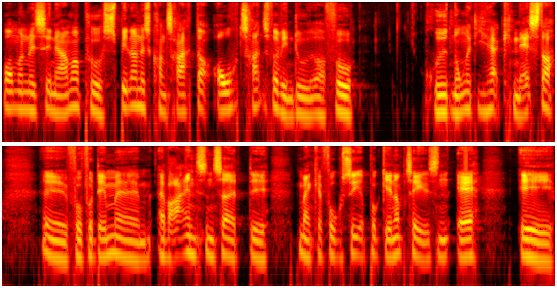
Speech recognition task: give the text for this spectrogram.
hvor man vil se nærmere på spillernes kontrakter og transfervinduet og få ryddet nogle af de her knaster, øh, for at få dem af, af vejen, sådan så at øh, man kan fokusere på genoptagelsen af øh,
